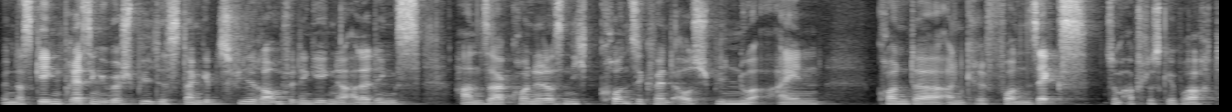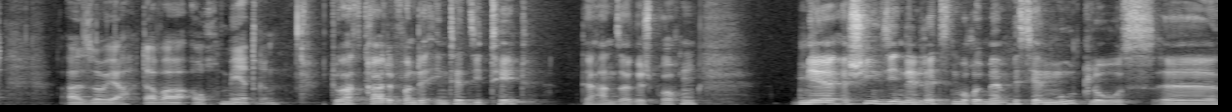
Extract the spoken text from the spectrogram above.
Wenn das Gegenpressing überspielt ist, dann gibt es viel Raum für den Gegner. Allerdings, Hansa konnte das nicht konsequent ausspielen, nur ein Konterangriff von sechs zum Abschluss gebracht. Also ja, da war auch mehr drin. Du hast gerade von der Intensität der Hansa gesprochen. Mir erschien sie in den letzten Wochen immer ein bisschen mutlos. Äh,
